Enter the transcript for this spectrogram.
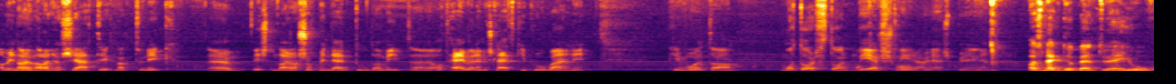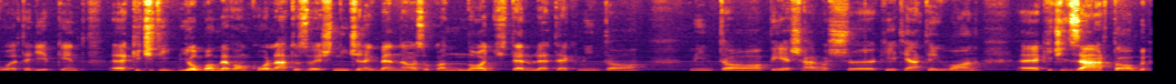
ami nagyon aranyos játéknak tűnik, és nagyon sok mindent tud, amit ott helyben nem is lehet kipróbálni. Kim volt a Motorstone Motorstone PSP-re. PSP, igen. Az megdöbbentően jó volt egyébként. Kicsit így jobban be van korlátozva, és nincsenek benne azok a nagy területek, mint a, mint a PS3-as eh, két játékban. Kicsit zártabb,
